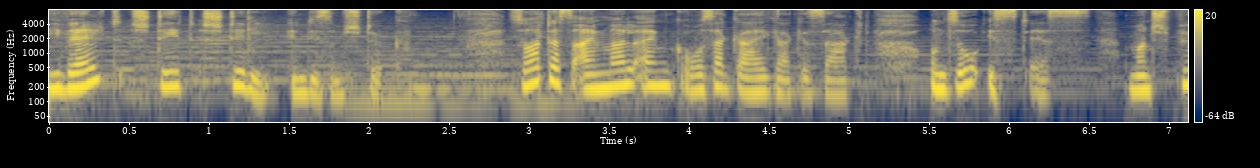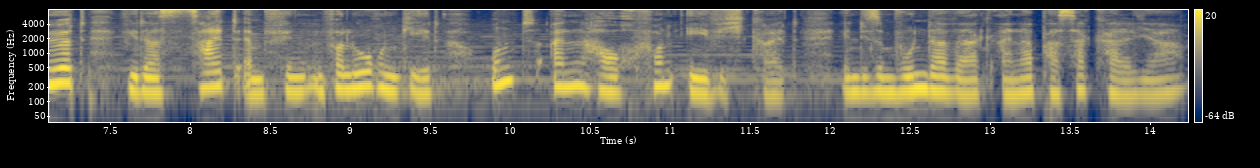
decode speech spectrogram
Die Welt steht still in diesem Stück. So hat das einmal ein großer Geiger gesagt. Und so ist es. Man spürt, wie das Zeitempfinden verloren geht und einen Hauch von Ewigkeit in diesem Wunderwerk einer Passacaglia.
